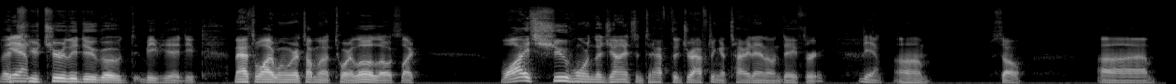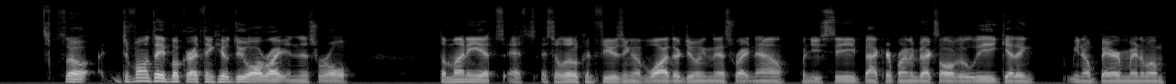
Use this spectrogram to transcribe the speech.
That's, Yeah. You truly do go BPA deep. That's why when we were talking about Toy Lolo, it's like, why shoehorn the Giants into have to drafting a tight end on day three? Yeah, Um, so, uh, so Devontae Booker, I think he'll do all right in this role. The money, it's it's it's a little confusing of why they're doing this right now. When you see backup running backs all over the league getting you know bare minimum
